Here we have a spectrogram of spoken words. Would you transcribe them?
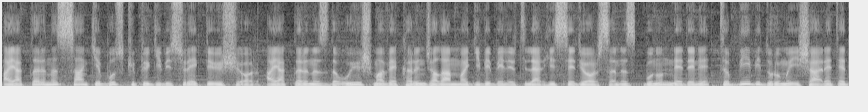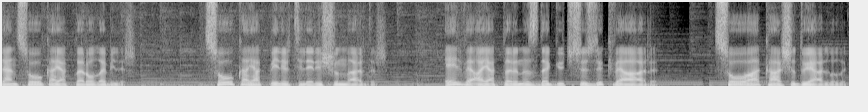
Ayaklarınız sanki buz küpü gibi sürekli üşüyor, ayaklarınızda uyuşma ve karıncalanma gibi belirtiler hissediyorsanız, bunun nedeni, tıbbi bir durumu işaret eden soğuk ayaklar olabilir. Soğuk ayak belirtileri şunlardır. El ve ayaklarınızda güçsüzlük ve ağrı. Soğuğa karşı duyarlılık.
